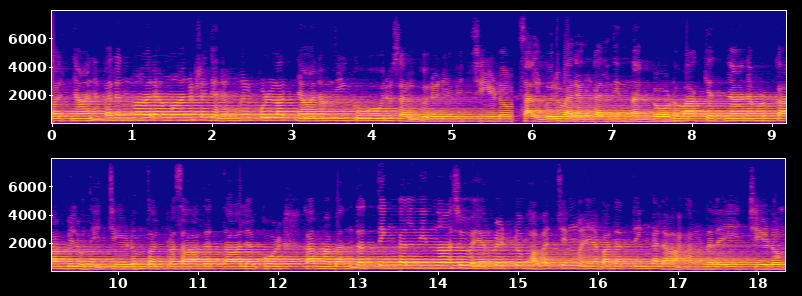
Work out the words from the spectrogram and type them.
തൊൽജ്ഞാനപരന്മാരാം മാനുഷ ജനങ്ങൾക്കുള്ള ജ്ഞാനം നീക്കുവോരു സൽഗുരു ലഭിച്ചിടും. സൽഗുരു വരങ്കൽ നിന്നൻപോട് വാക്യജ്ഞാനമുൾക്കാമ്പിൽ ഉദിച്ചിടും തൊൽപ്രസാദത്താലപ്പോൾ. കർമ്മബന്ധത്തിങ്കൽ നിന്നാശു വേർപെട്ടു ഭവച്ചിന്മയ പദത്തിങ്കലാഹന്തലയിച്ചിടും.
